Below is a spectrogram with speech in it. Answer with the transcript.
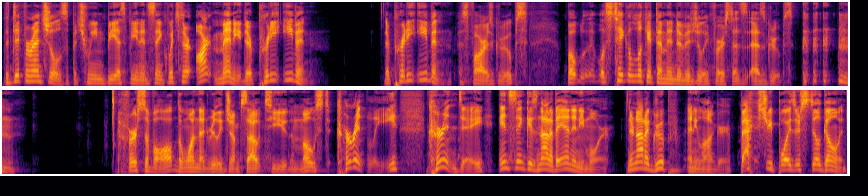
The differentials between BSB and NSYNC, which there aren't many, they're pretty even. They're pretty even as far as groups. But let's take a look at them individually first as as groups. First of all, the one that really jumps out to you the most currently, current day, NSYNC is not a band anymore. They're not a group any longer. Backstreet Boys are still going.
